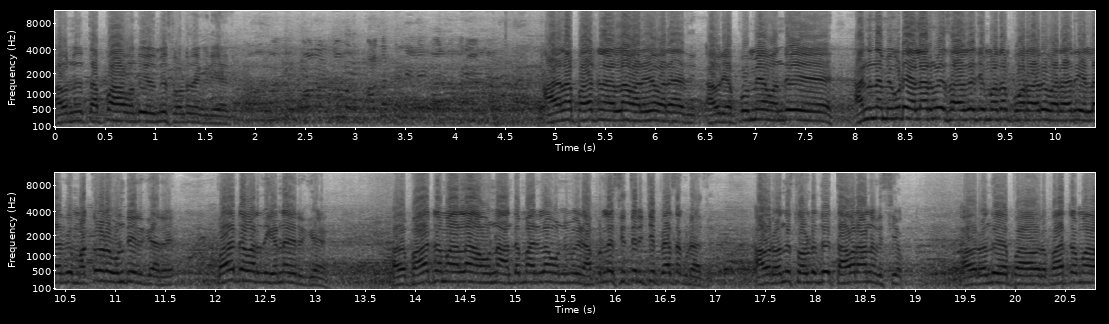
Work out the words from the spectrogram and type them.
அவர் வந்து தப்பாக வந்து எதுவுமே சொல்கிறதே கிடையாது. அதெல்லாம் பதட்டினெல்லாம் வரவே வராது. அவர் எப்பவுமே வந்து அண்ணன் தம்பி கூட எல்லாருக்குமே சகஜமாக தான் போகிறாரு வராரு எல்லாருக்கும் மக்களோட ஒன்று இருக்காரு. பதட்டம் வர்றதுக்கு என்ன இருக்கு? அது பதட்டமாலாம் ஒன்றும் அந்த மாதிரிலாம் ஒன்றுமே கிடையாது. அப்படிலாம் சித்தரித்து பேசக்கூடாது. அவர் வந்து சொல்கிறது தவறான விஷயம். அவர் வந்து இப்போ அவர் பதட்டமாக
